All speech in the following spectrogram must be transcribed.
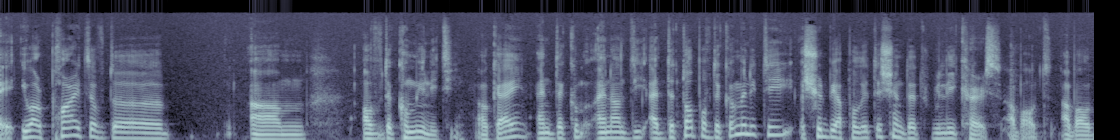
Uh, You are part of the um, of the community, okay? And the and on the at the top of the community should be a politician that really cares about about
